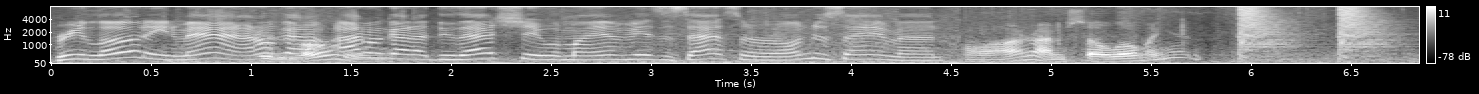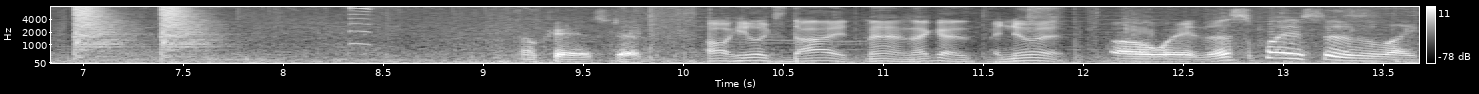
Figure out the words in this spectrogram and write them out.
Reloading, man. I don't got. I don't got to do that shit with my envious assassin roll. I'm just saying, man. Hold on, I'm soloing it. Okay, it's dead. Oh, Helix died, man. That guy. I knew it. Oh wait, this place is like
